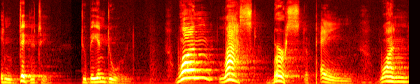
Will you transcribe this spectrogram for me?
indignity to be endured, one last burst of pain, one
